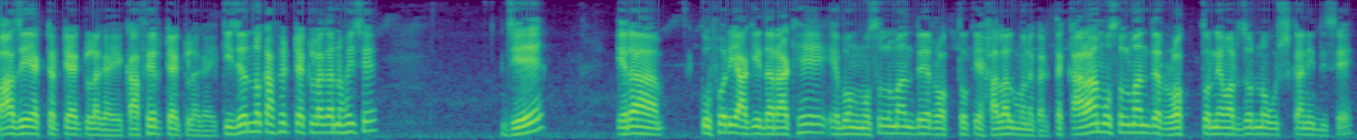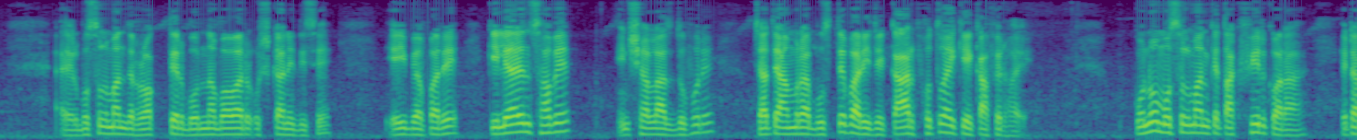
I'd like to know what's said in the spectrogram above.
বাজে একটা ট্যাগ লাগায়, কাফের ট্যাগ লাগায়। কি জন্য কাফের ট্যাগ লাগানো হয়েছে? যে এরা কুফরি আকিদা রাখে এবং মুসলমানদের রক্তকে হালাল মনে করে। তা কারা মুসলমানদের রক্ত নেওয়ার জন্য উস্কানি দিছে? মুসলমানদের রক্তের বন্যা পাওয়ার উস্কানি দিছে? এই ব্যাপারে ক্লিয়ারেন্স হবে ইনশাল্লাহ আজ দুপুরে, যাতে আমরা বুঝতে পারি যে কার ফতোয়ায় কে কাফের হয়। কোনো মুসলমানকে তাকফির করা, এটা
